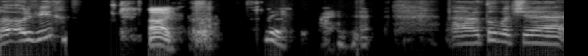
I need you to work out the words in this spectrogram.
Hallo Olivier. Hi. Hoi. Uh, top dat je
